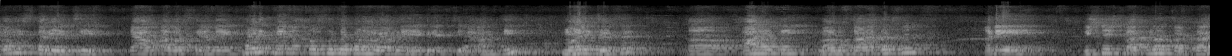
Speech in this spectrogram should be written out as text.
પ્રોમિસ કરીએ છીએ કે આવતા વર્ષે અમે થોડીક મહેનત કરશું તો પણ હવે અમને એ ગ્રેડથી આરામથી મળી જશે. આ હતી મારું શાળા દર્શન અને વિશેષ વાત ન કરતા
